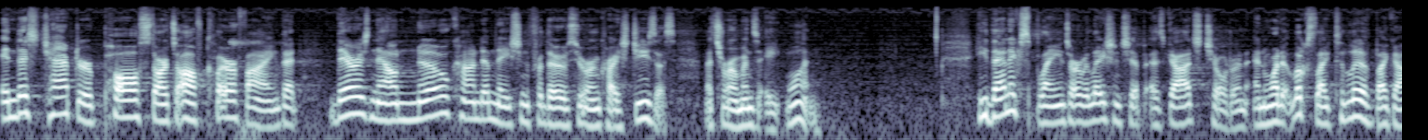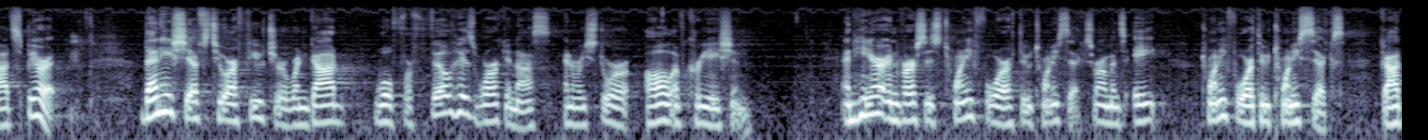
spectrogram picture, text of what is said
in this chapter, Paul starts off clarifying that there is now no condemnation for those who are in Christ Jesus. That's Romans 8 1. He then explains our relationship as God's children and what it looks like to live by God's Spirit. Then he shifts to our future when God will fulfill his work in us and restore all of creation. And here in verses 24 through 26, Romans 8 24 through 26, God,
